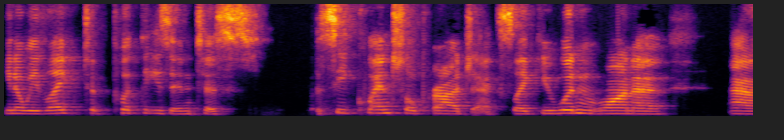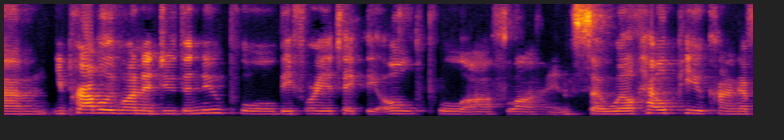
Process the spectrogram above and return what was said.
you know, we like to put these into sequential projects. Like you wouldn't want to, um, you probably want to do the new pool before you take the old pool offline. So we'll help you kind of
